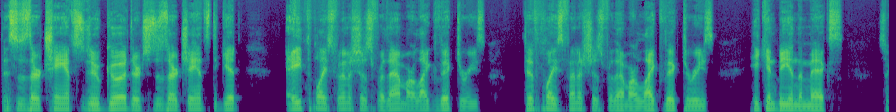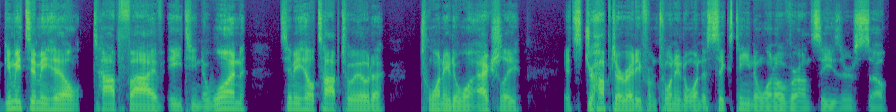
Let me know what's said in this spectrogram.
This is their chance to do good. This is their chance to get eighth place finishes for them are like victories. Fifth place finishes for them are like victories. He can be in the mix. So give me Timmy Hill, top five, 18 to 1. Timmy Hill, top Toyota, 20 to 1. Actually, it's dropped already from 20 to 1 to 16 to 1 over on Caesars. So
